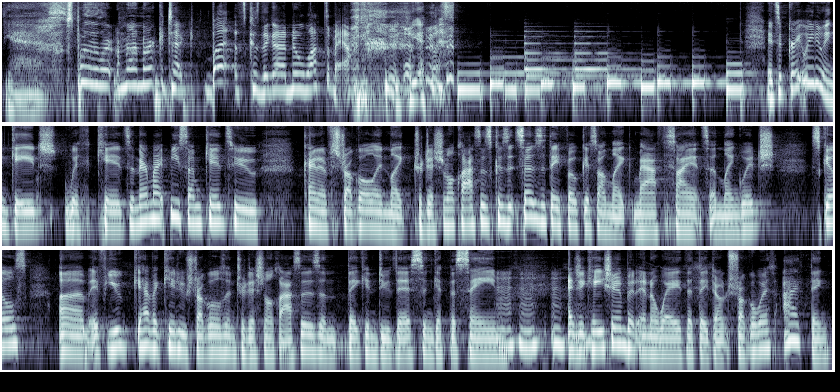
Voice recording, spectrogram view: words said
Yes. Spoiler alert, I'm not an architect, but it's because they gotta know lots of math. yes. It's a great way to engage with kids, and there might be some kids who kind of struggle in like traditional classes because it says that they focus on like math, science, and language skills. Um, if you have a kid who struggles in traditional classes and they can do this and get the same education, but in a way that they don't struggle with, I think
